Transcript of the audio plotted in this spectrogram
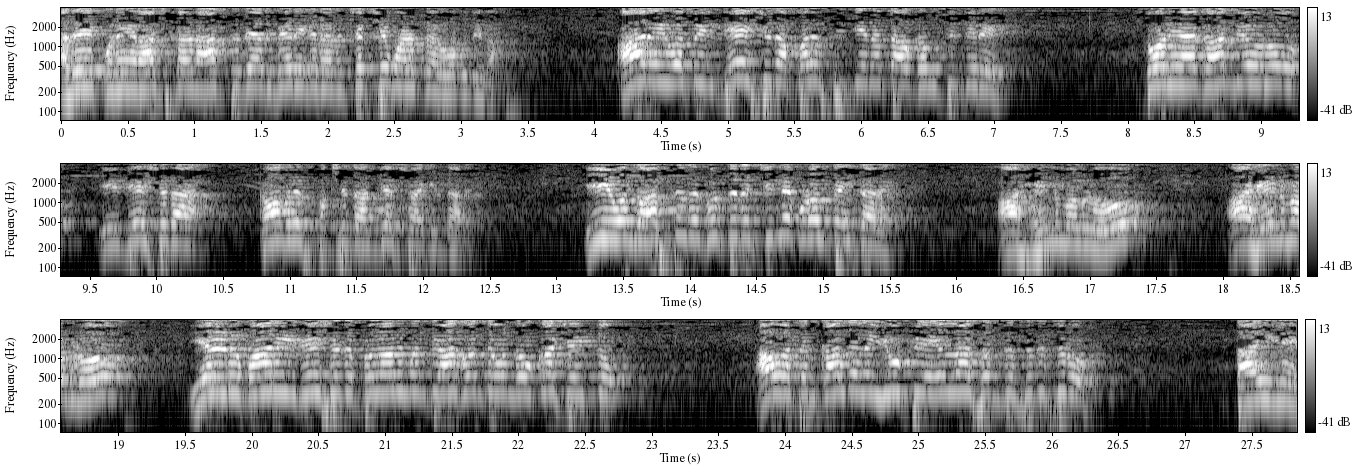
ಅದೇ ಕೊನೆಯ ರಾಜಕಾರಣ ಆಗ್ತದೆ, ಅದು ಬೇರೆ ನಾನು ಚರ್ಚೆ ಮಾಡಕ್ಕೆ ನಾನು ಹೋಗುದಿಲ್ಲ. ಆದರೆ ಇವತ್ತು ಈ ದೇಶದ ಪರಿಸ್ಥಿತಿಯನ್ನು ತಾವು ಗಮನಿಸಿದ್ದೀರಿ. ಸೋನಿಯಾ ಗಾಂಧಿ ಅವರು ಈ ದೇಶದ ಕಾಂಗ್ರೆಸ್ ಪಕ್ಷದ ಅಧ್ಯಕ್ಷರಾಗಿದ್ದಾರೆ. ಈ ಒಂದು ಹಸ್ತದ ಗುರುತಿನ ಚಿಹ್ನೆ ಕೊಡುವಂತ ಇದ್ದಾರೆ. ಆ ಹೆಣ್ಮಗಳು ಆ ಹೆಣ್ಮಗಳು ಎರಡು ಬಾರಿ ದೇಶದ ಪ್ರಧಾನಮಂತ್ರಿ ಆಗುವಂತ ಒಂದು ಅವಕಾಶ ಇತ್ತು. ಆವತ್ತಿನ ಕಾಲದಲ್ಲಿ ಯುಪಿಎ ಎಲ್ಲಾ ಸಂಸತ್ ಸದಸ್ಯರು ತಾಯಿಗೆ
